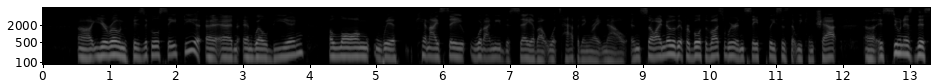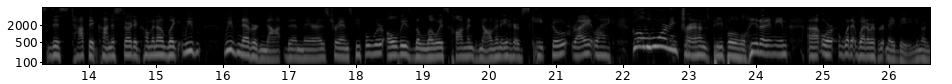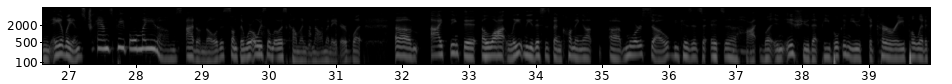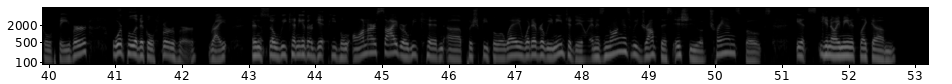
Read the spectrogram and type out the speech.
uh, your own physical safety and and, and well-being along with can I say what I need to say about what's happening right now? And so I know that for both of us, we're in safe places that we can chat. Uh, as soon as this this topic kind of started coming up, like we've we've never not been there as trans people. We're always the lowest common denominator of scapegoat, right? Like global warming, trans people, you know what I mean, uh, or what, whatever it may be. You know what I mean? Aliens, trans people, mediums. I don't know. This is something we're always the lowest common denominator, but um, I think that a lot lately this has been coming up uh, more so because it's a, it's a mm-hmm. hot button issue that people can use to curry political favor or political fervor, right? And so we can either get people on our side or we can uh, push people away, whatever we need to do. And as long as we drop this issue of trans folks, it's you know, I mean, it's like um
